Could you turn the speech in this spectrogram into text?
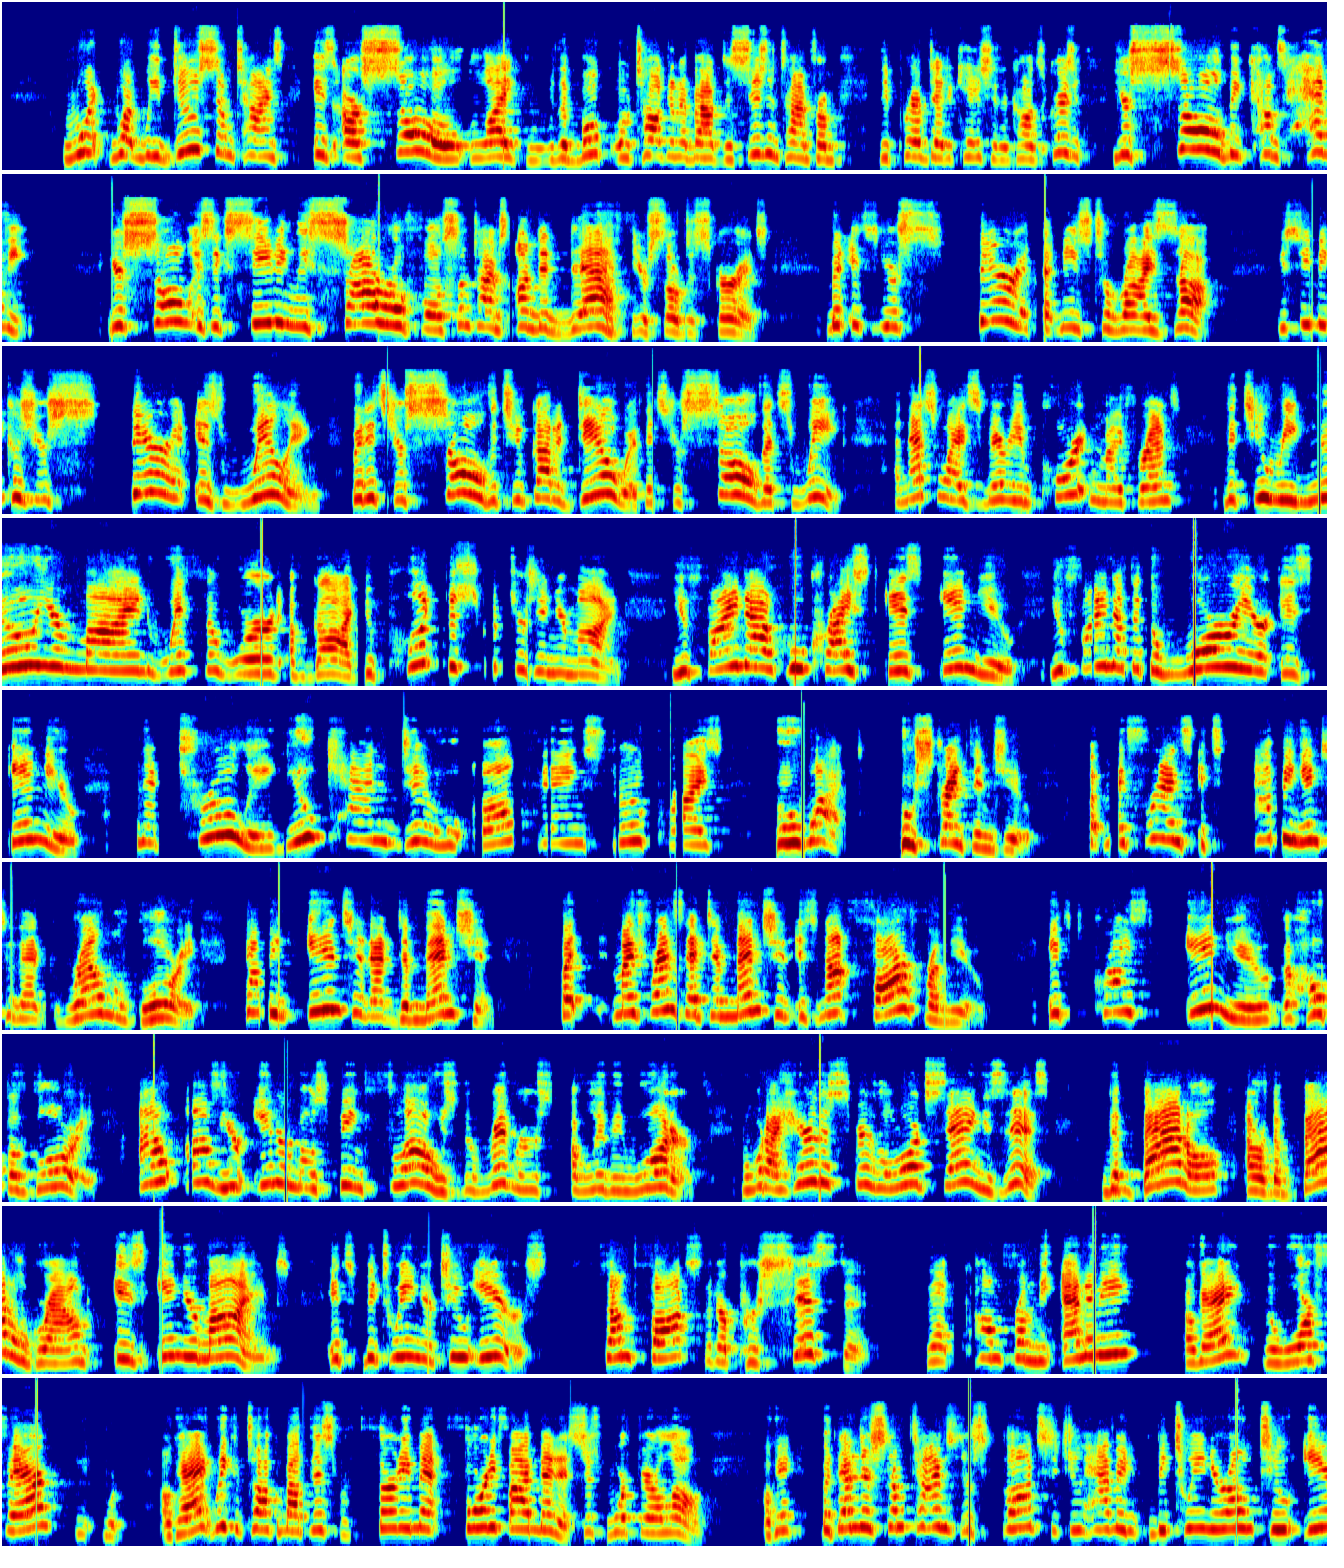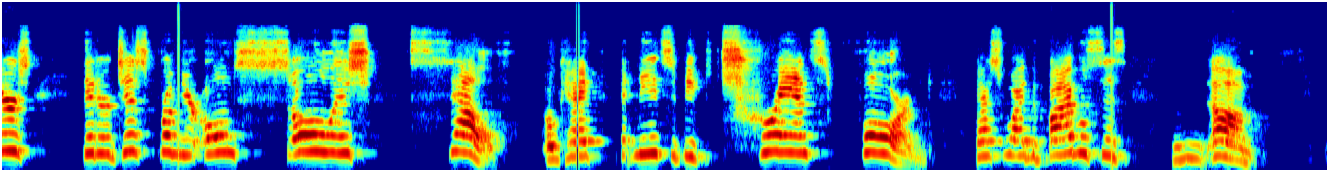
What what we do sometimes is our soul, like the book we're talking about decision time from the prayer of dedication and consecration, your soul becomes heavy. Your soul is exceedingly sorrowful, sometimes unto death. You're so discouraged. But it's your spirit that needs to rise up. You see, because your spirit is willing, but it's your soul that you've got to deal with. It's your soul that's weak. And that's why it's very important, my friends, that you renew your mind with the word of God. You put the scriptures in your mind. You find out who Christ is in you. You find out that the warrior is in you and that truly you can do all things through Christ who what? Who strengthens you. But my friends, it's tapping into that realm of glory, tapping into that dimension. But my friends, that dimension is not far from you. It's Christ in you, the hope of glory. Out of your innermost being flows the rivers of living water. But what I hear the Spirit of the Lord saying is this the battle or the battleground is in your mind, it's between your two ears. Some thoughts that are persistent that come from the enemy, okay, the warfare. Okay, we could talk about this for 30 minutes, 45 minutes, just warfare alone. Okay, but then there's sometimes there's thoughts that you have in between your own two ears that are just from your own soulish self, okay, that needs to be transformed. That's why the Bible says um,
